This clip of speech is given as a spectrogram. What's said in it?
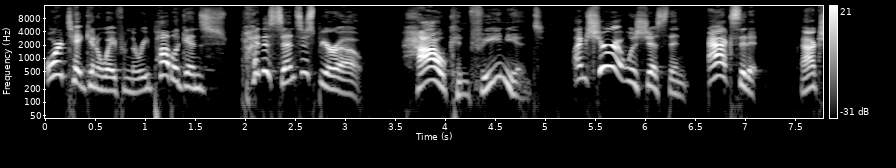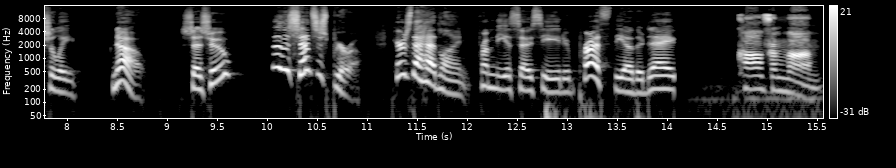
or taken away from the Republicans by the Census Bureau. How convenient. I'm sure it was just an accident. Actually, no. Says who? Uh, the Census Bureau. Here's the headline from the Associated Press the other day Call from mom.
